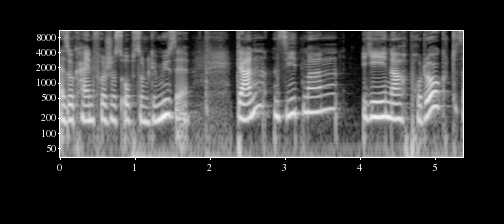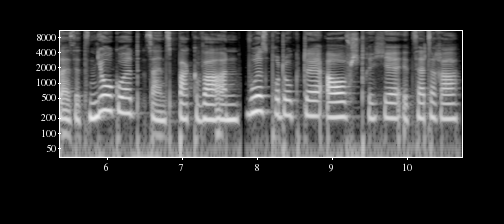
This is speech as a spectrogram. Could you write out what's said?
also kein frisches Obst und Gemüse, dann sieht man je nach Produkt, sei es jetzt ein Joghurt, sei es Backwaren, Wurstprodukte, Aufstriche etc.,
